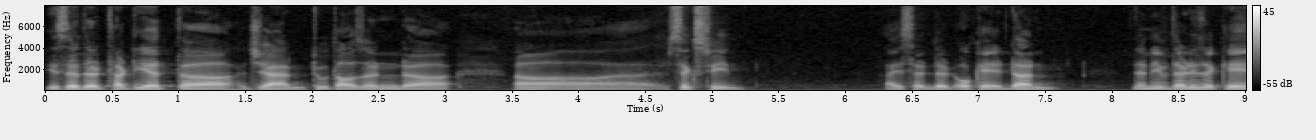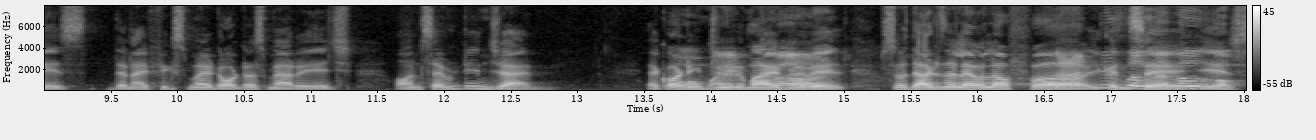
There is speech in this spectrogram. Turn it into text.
He said that 30th uh, Jan 2016. I said that okay done. Then if that is the case, then I fixed my daughter's marriage on 17 Jan. According Oh my to my brevet. So that is the level of uh, you is can the say yes.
